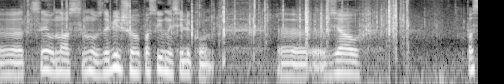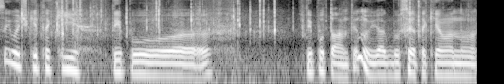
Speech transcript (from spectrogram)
Е, Це у нас ну, здебільшого пасивний силікон. Е, Взяв пасивочки такі, типу, типу танти. Ну, якби все таке воно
